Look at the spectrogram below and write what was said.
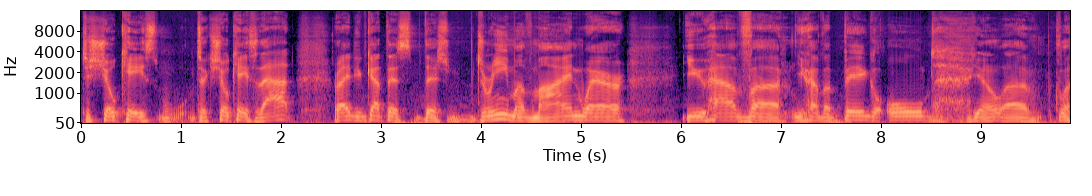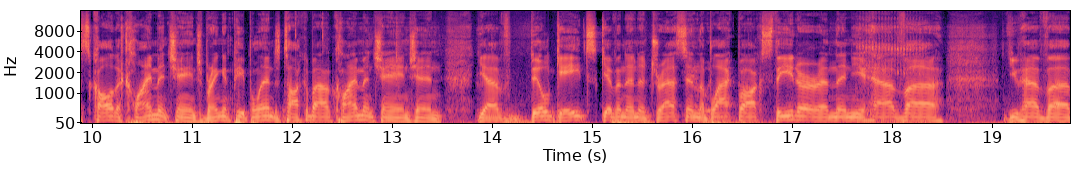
to showcase to showcase that. Right, you've got this this dream of mine where you have uh, you have a big old you know uh, let's call it a climate change bringing people in to talk about climate change. And you have bill gates giving an address in the black box theater. And then you have uh, You have uh,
